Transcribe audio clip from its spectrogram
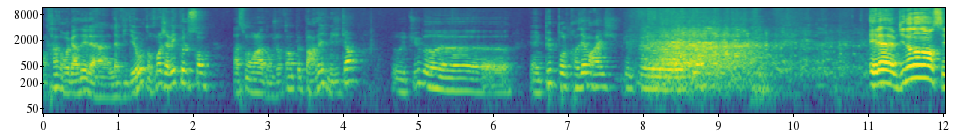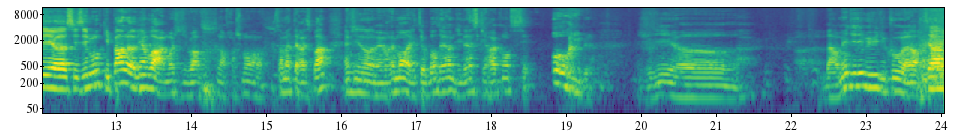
en train de regarder la, vidéo. Donc moi, j'avais que le son à ce moment-là. Donc j'entends un peu parler, je me dis tiens, sur YouTube, euh, il y a une pub pour le Troisième Reich. Et là, elle me dit non, non, non, c'est euh, c'est Zemmour qui parle, viens voir. Et moi, je dis Bah, pff, non, franchement, ça m'intéresse pas. Elle me dit non, non, mais vraiment, elle était au bord de l'air, elle me dit là, ce qu'il raconte, c'est horrible. Je lui dis euh... bah, remets du début, du coup, alors tiens.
